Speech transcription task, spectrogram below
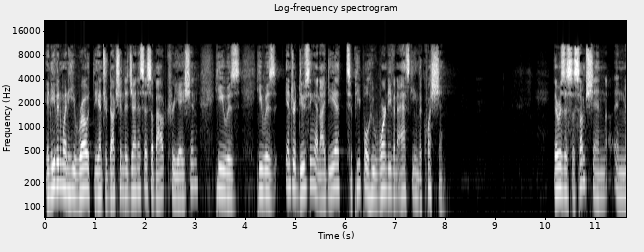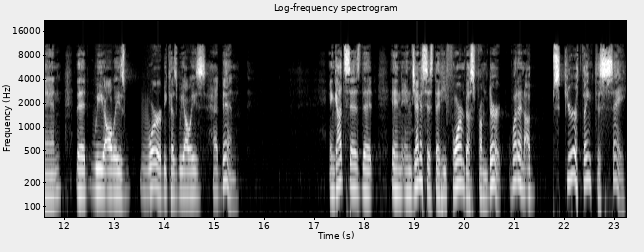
And even when he wrote the introduction to Genesis about creation, he was, he was introducing an idea to people who weren't even asking the question. There was this assumption in man that we always were because we always had been. And God says that in, in Genesis that He formed us from dirt. What an obscure thing to say.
